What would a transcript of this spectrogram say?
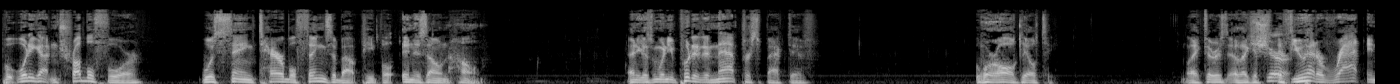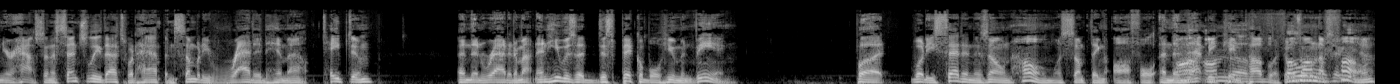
But what he got in trouble for was saying terrible things about people in his own home. And he goes, when you put it in that perspective, we're all guilty. Like there's like if, Sure. if you had a rat in your house, and essentially that's what happened. Somebody ratted him out, taped him, and then ratted him out. And he was a despicable human being. But what he said in his own home was something awful, and then On- that became public. It was on the it? phone, Yeah.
